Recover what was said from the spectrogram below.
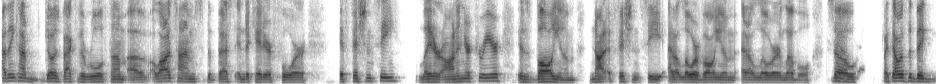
I think kind of goes back to the rule of thumb of a lot of times the best indicator for efficiency later on in your career is volume, not efficiency at a lower volume at a lower level. So, yeah. like that was the big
